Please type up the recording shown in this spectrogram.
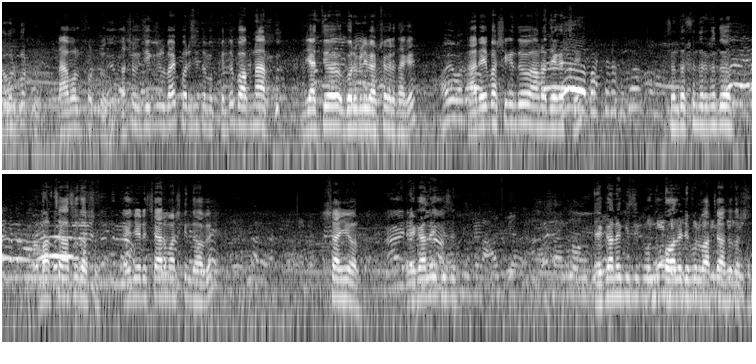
double four two. Double four two. দর্শক জিগরুল ভাই পরিচিত মুখ কিন্তু বকনার জাতীয় গরুগুলি ব্যবসা করে থাকে। আর এই পাশে কিন্তু আমরা দেখাচ্ছি। সুন্দর সুন্দর কিন্তু বাচ্চা আছে দর্শক। এই যে এটা চার মাস কিন্তু হবে। শাহিওয়াল, এখানে কিছু এখানে কিছু কোয়ালিটি ফুল বাচ্চা আছে দর্শক।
